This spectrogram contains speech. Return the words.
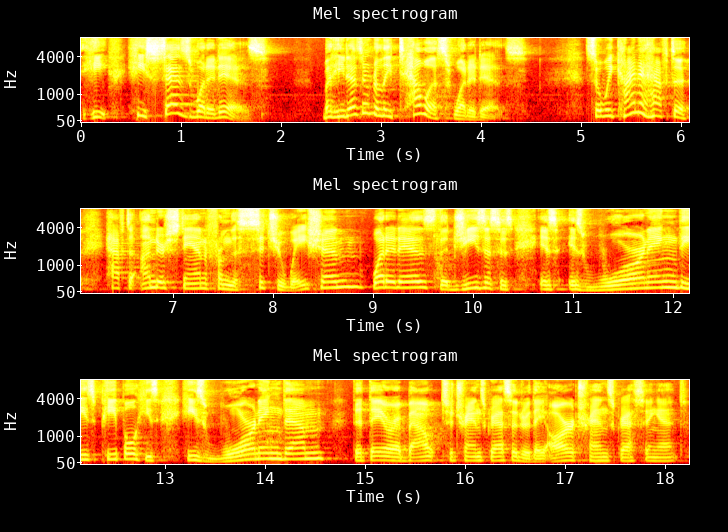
He, he says what it is, but he doesn't really tell us what it is. So we kind of have to have to understand from the situation what it is that Jesus is is is warning these people. He's he's warning them that they are about to transgress it or they are transgressing it.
